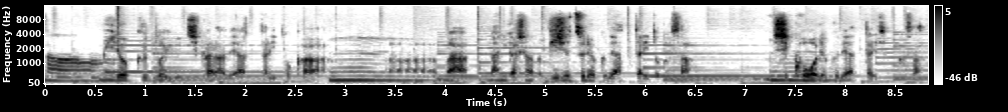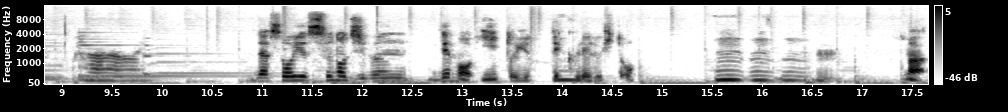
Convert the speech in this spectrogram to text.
あー魅。力という力であったりとか、うん。あーまあ何かしらの技術力であったりとかさ思考力であったりとかさ、はーい。でそういう素の自分でもいいと言ってくれる人、うんうんうんまあ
